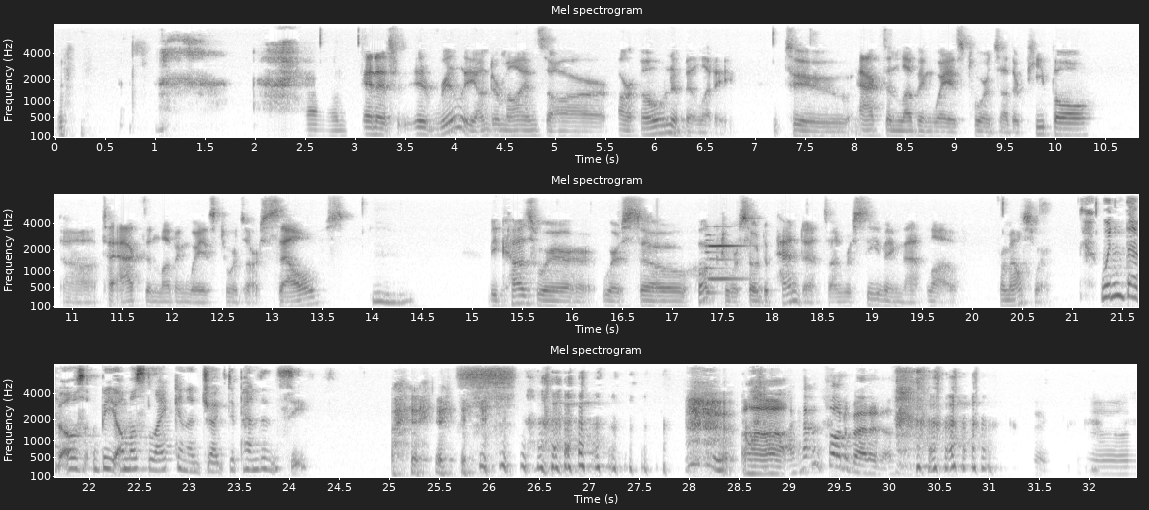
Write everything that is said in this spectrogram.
um, and it it really undermines our our own ability to act in loving ways towards other people, uh, to act in loving ways towards ourselves. Mm-hmm because we're we're so hooked, we're so dependent on receiving that love from elsewhere. Wouldn't that also be almost like in a drug dependency? uh, I haven't thought about it. um,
